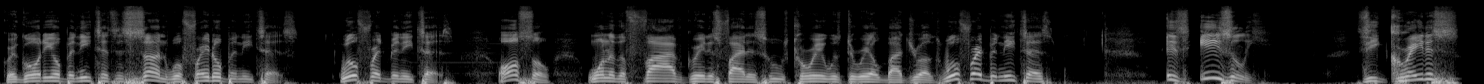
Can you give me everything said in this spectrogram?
Gregorio Benitez's son, Wilfredo Benitez, Wilfred Benitez, also one of the five greatest fighters whose career was derailed by drugs. Wilfred Benitez is easily the greatest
